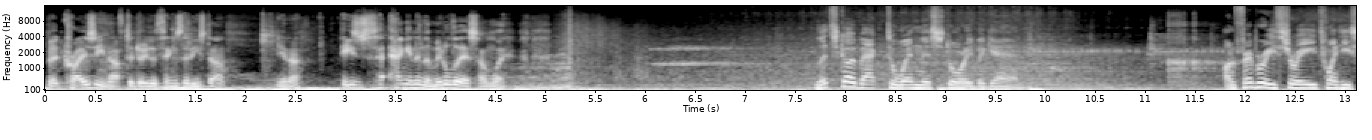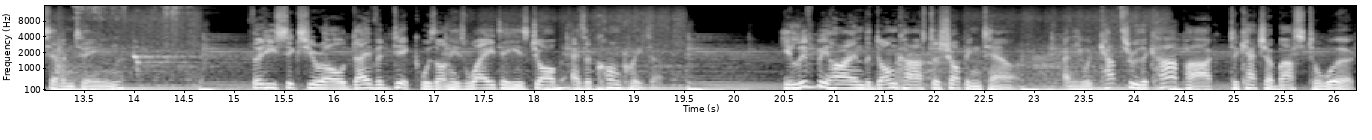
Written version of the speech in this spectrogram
but crazy enough to do the things that he's done, you know? He's hanging in the middle there somewhere. Let's go back to when this story began. On February 3, 2017, 36 year old David Dick was on his way to his job as a concreter. He lived behind the Doncaster shopping town and he would cut through the car park to catch a bus to work.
